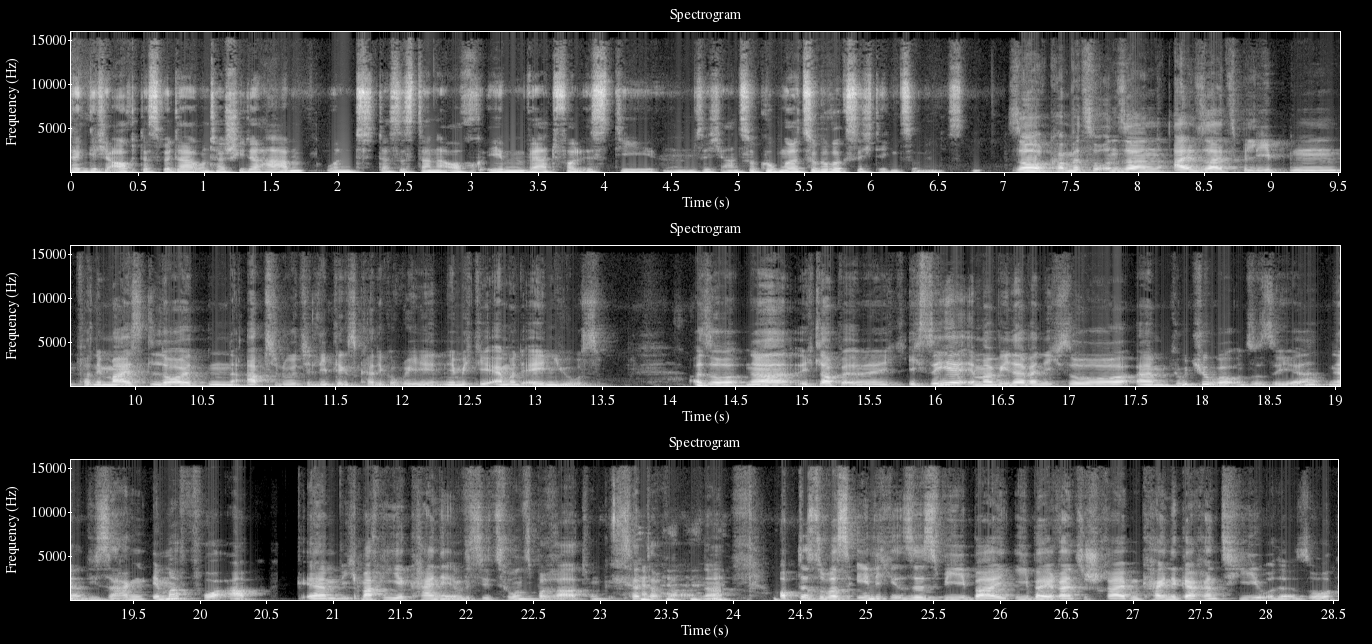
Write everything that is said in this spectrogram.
denke ich auch, dass wir da Unterschiede haben und dass es dann auch eben wertvoll ist, die um, sich anzugucken oder zu berücksichtigen zumindest. So, kommen wir zu unseren allseits beliebten, von den meisten Leuten absolute Lieblingskategorie, nämlich die M&A News. Also, ne, ich glaube, äh, ich, ich, sehe immer wieder, wenn ich so ähm, YouTuber und so sehe, ne, die sagen immer vorab, ähm, ich mache hier keine Investitionsberatung etc. ne? Ob das sowas ähnliches ist wie bei eBay reinzuschreiben, keine Garantie oder so,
